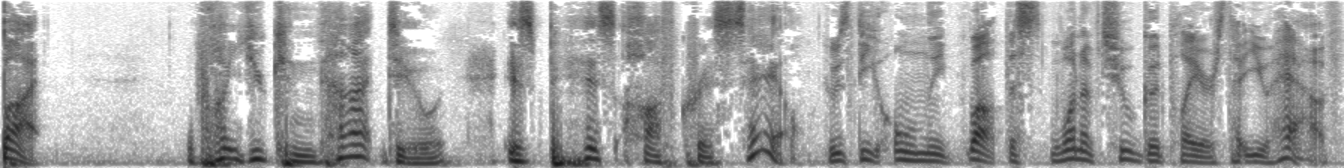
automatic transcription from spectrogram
But what you cannot do is piss off Chris Sale. Who's the only well, this one of two good players that you have.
